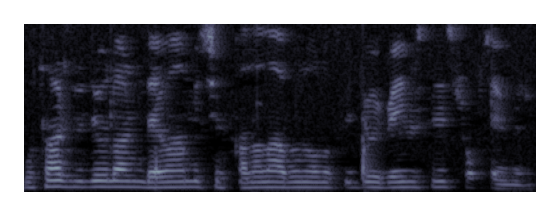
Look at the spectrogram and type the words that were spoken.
Bu tarz videoların devamı için kanala abone olup videoyu beğenirseniz çok sevinirim.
